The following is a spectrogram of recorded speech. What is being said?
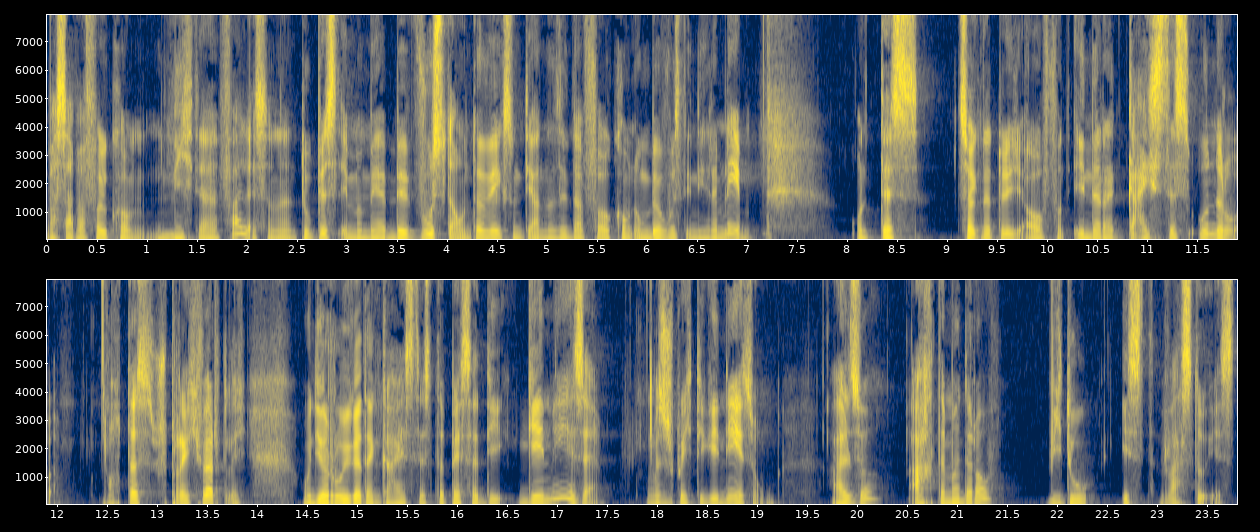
Was aber vollkommen nicht der Fall ist, sondern du bist immer mehr bewusster unterwegs und die anderen sind dann vollkommen unbewusst in ihrem Leben. Und das zeugt natürlich auch von innerer Geistesunruhe. Auch das sprichwörtlich. Und je ruhiger dein Geist, desto besser die Genese. Also sprich die Genesung. Also achte mal darauf, wie du isst, was du isst,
